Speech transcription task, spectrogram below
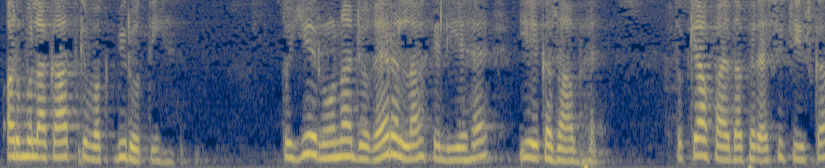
اور ملاقات کے وقت بھی روتی ہیں۔ تو یہ رونا جو غیر اللہ کے لیے ہے، یہ ایک عذاب ہے۔ تو کیا فائدہ پھر ایسی چیز کا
